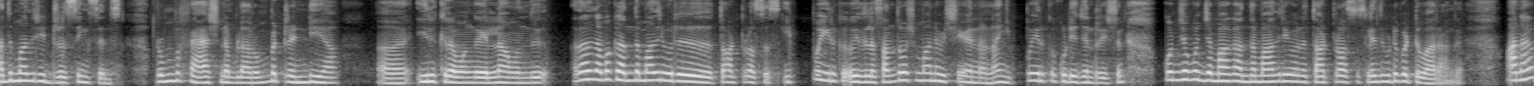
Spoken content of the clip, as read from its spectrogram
அது மாதிரி ட்ரெஸ்ஸிங் சென்ஸ் ரொம்ப ஃபேஷனபிளாக ரொம்ப ட்ரெண்டியாக இருக்கிறவங்க எல்லாம் வந்து அதாவது நமக்கு அந்த மாதிரி ஒரு தாட் ப்ராசஸ் இப்போ இருக்க இதில் சந்தோஷமான விஷயம் என்னென்னா இப்போ இருக்கக்கூடிய ஜென்ரேஷன் கொஞ்சம் கொஞ்சமாக அந்த மாதிரி ஒரு தாட் ப்ராசஸ்லேருந்து விடுபட்டு வராங்க. ஆனால்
